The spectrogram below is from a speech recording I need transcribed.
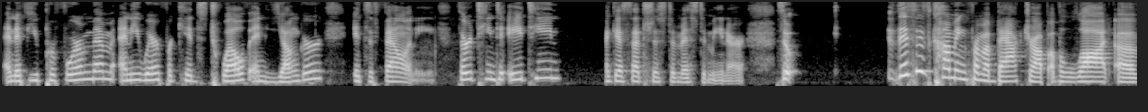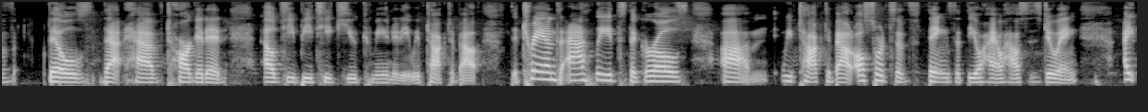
And if you perform them anywhere for kids 12 and younger, it's a felony. 13 to 18, I guess that's just a misdemeanor. So this is coming from a backdrop of a lot of bills that have targeted LGBTQ community. We've talked about the trans athletes, the girls. Um, we've talked about all sorts of things that the Ohio House is doing. I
